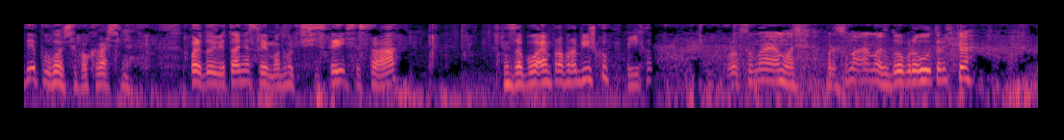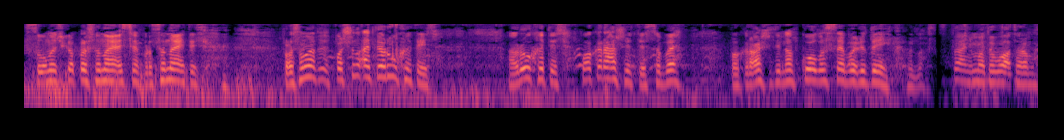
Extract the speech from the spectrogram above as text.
Ти побачиш покращення. Передаю вітання своїй монгольській сестрі, сестра. Не забуваємо про пробіжку. Поїхали. Просинаємось, просинаємось, добре утречко. Сонечко просинається, просинайтесь. Просинайтесь, починайте рухатись. Рухатись, покращуйте себе, покращуйте навколо себе людей. Стань мотиватором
